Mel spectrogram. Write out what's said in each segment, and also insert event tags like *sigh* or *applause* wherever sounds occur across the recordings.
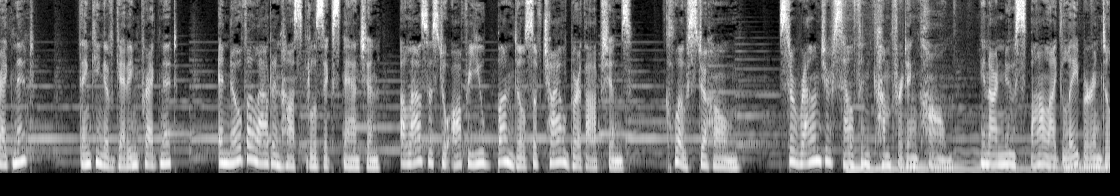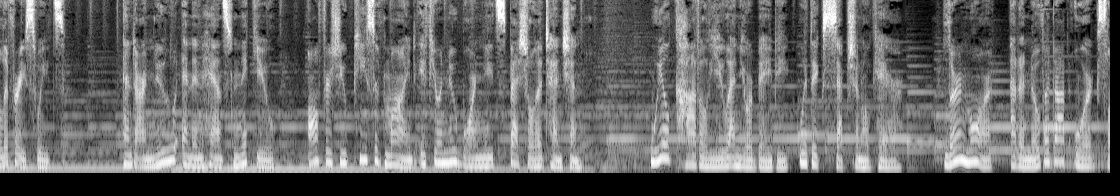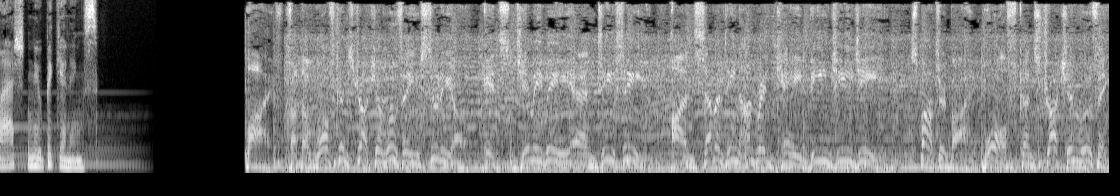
Pregnant? Thinking of getting pregnant? Inova Loudoun Hospital's expansion allows us to offer you bundles of childbirth options close to home. Surround yourself in comfort and calm in our new spa like labor and delivery suites. And our new and enhanced NICU offers you peace of mind if your newborn needs special attention. We'll coddle you and your baby with exceptional care. Learn more at inova.org slash new beginnings. Live from the Wolf Construction Roofing Studio, it's Jimmy B and TC on 1700 KBGG. Sponsored by Wolf Construction Roofing.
